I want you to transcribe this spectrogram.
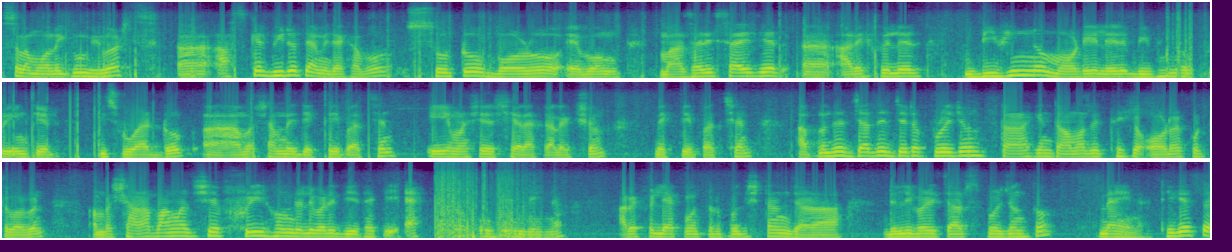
আসসালামু আলাইকুম ভিউয়ার্স। আজকের ভিডিওতে আমি দেখাবো ছোট, বড় এবং মাঝারি সাইজের আরএফএল এর বিভিন্ন মডেলের, বিভিন্ন প্রিন্টের কিছু ওয়ার্ড্রোপ আমার সামনে দেখতেই পাচ্ছেন। এই মাসের সেরা কালেকশন দেখতেই পাচ্ছেন। আপনাদের যাদের যেটা প্রয়োজন, তারা কিন্তু আমাদের থেকে অর্ডার করতে পারবেন। আমরা সারা বাংলাদেশে ফ্রি হোম ডেলিভারি দিয়ে থাকি এক টাকা নেই না। আরএফএল একমাত্র প্রতিষ্ঠান যারা ডেলিভারি চার্জ পর্যন্ত নেয় না, ঠিক আছে?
